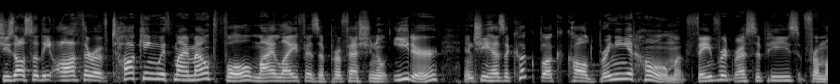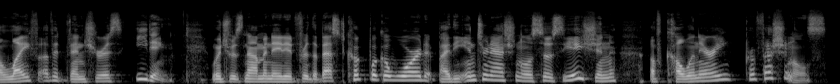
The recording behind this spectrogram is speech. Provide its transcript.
She's also the author of Talking with My Mouth Full My Life as a Professional Eater, and she has a cookbook called Bringing It Home Favorite Recipes from a Life of Adventurous Eating, which was nominated for the Best Cookbook Award by the International Association of Culinary Professionals.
